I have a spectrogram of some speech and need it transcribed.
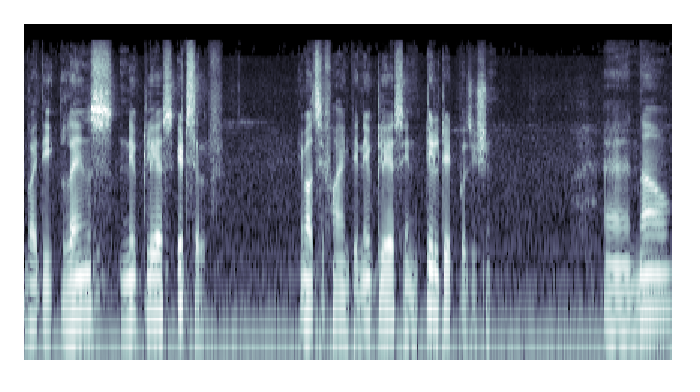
by the lens nucleus itself emulsifying the nucleus in tilted position. And now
